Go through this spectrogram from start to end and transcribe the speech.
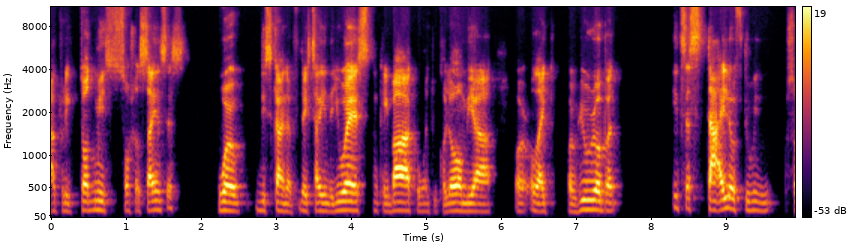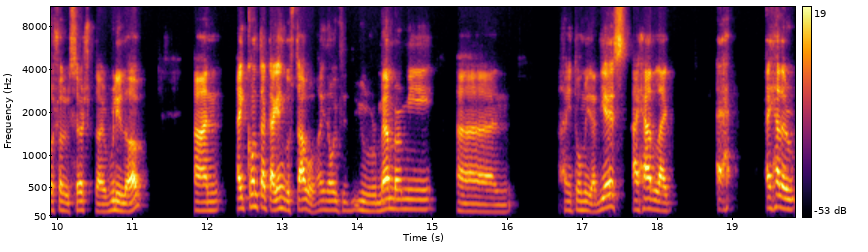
actually taught me social sciences were this kind of they studied in the US and came back or went to Colombia or, or like or Europe. And it's a style of doing social research that I really love. And I contact again Gustavo. I know if you remember me, and he told me that yes, I had like I, I had a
